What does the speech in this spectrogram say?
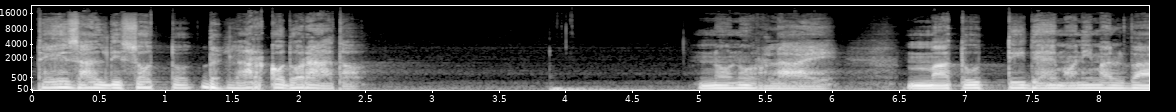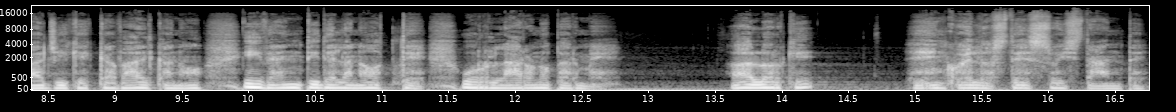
tesa al di sotto dell'arco dorato. Non urlai, ma tutti i demoni malvagi che cavalcano i venti della notte urlarono per me. Allorché, in quello stesso istante,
